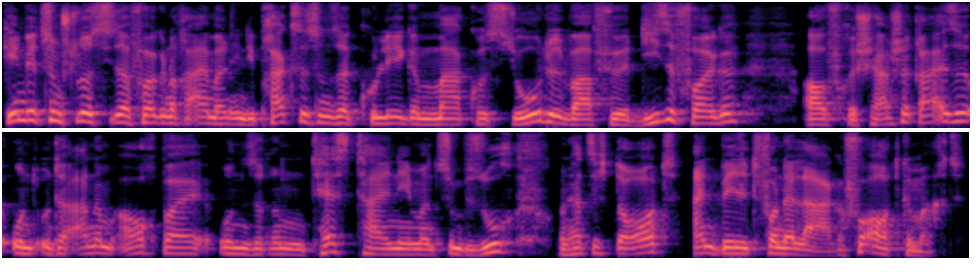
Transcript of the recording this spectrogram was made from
Gehen wir zum Schluss dieser Folge noch einmal in die Praxis. Unser Kollege Markus Jodel war für diese Folge auf Recherchereise und unter anderem auch bei unseren Testteilnehmern zum Besuch und hat sich dort ein Bild von der Lage vor Ort gemacht.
